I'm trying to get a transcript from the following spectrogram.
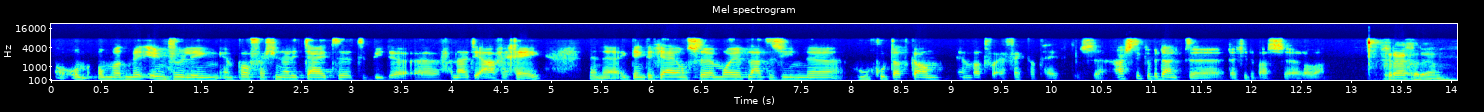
om, om wat meer invulling en professionaliteit uh, te bieden vanuit die AVG. En ik denk dat jij ons mooi hebt laten zien hoe goed dat kan en wat voor effect dat heeft. Dus hartstikke bedankt dat je er was, Rowan. Graag gedaan.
